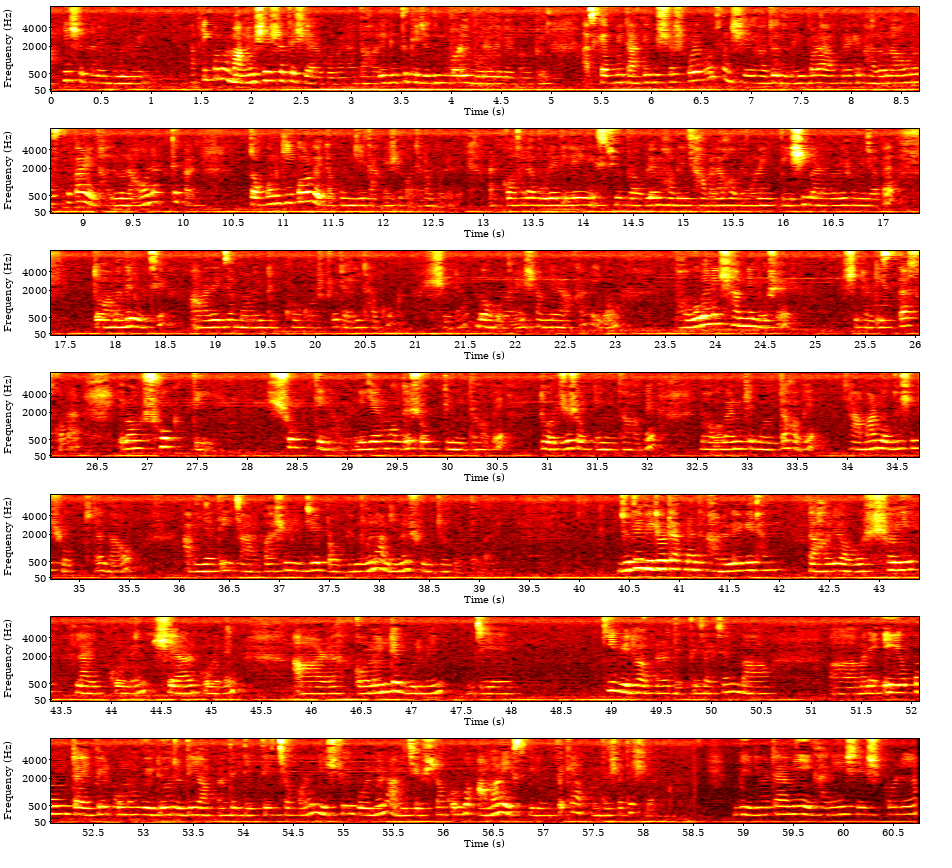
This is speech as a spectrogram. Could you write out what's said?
আপনি সেখানে বলবেন। আপনি কোনো মানুষের সাথে শেয়ার করবেন না, তাহলে কিন্তু কিছুদিন পরে বলে দেবে কাউকে। আজকে আপনি তাকে বিশ্বাস করে বলছেন? সে হয়তো দুদিন পরে আপনাকে ভালো নাও বাঁচতে পারে, ভালো নাও লাগতে পারে। তখন কি করবে? তখন গিয়ে তাকে সে কথাটা বলে দেবে। আর কথাটা বলে দিলেই নিশ্চয়ই প্রবলেম হবে, ঝামেলা হবে, অনেক বেশি বাড়াবাড়ি হয়ে যাবে। তো আমাদের উচিত আমাদের যা মনের দুঃখ, কষ্ট, যাই থাকুক সেটা ভগবানের সামনে রাখা এবং ভগবানের সামনে বসে সেটা ডিসকাস করার এবং শক্তি শক্তি না, নিজের মধ্যে শক্তি নিতে হবে, ধৈর্য শক্তি নিতে হবে, ভগবানকে বলতে হবে যে, আমার মধ্যে সেই শক্তিটা দাও, আমি যাতে এই চারপাশের যে প্রবলেমগুলো আমি যেন সহ্য করতে পারি। যদি ভিডিওটা আপনাদের ভালো লেগে থাকে, তাহলে অবশ্যই লাইক করবেন শেয়ার করবেন, আর কমেন্টে বলবেন যে, কি ভিডিও আপনারা দেখতে চাইছেন বা মানে এইরকম টাইপের কোনো ভিডিও যদি আপনাদের দেখতে ইচ্ছা করে, নিশ্চয়ই বলবেন। আমি চেষ্টা করব আমার এক্সপিরিয়েন্স থেকে আপনাদের সাথে শেয়ার করার। ভিডিওটা আমি এখানেই শেষ করলাম।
